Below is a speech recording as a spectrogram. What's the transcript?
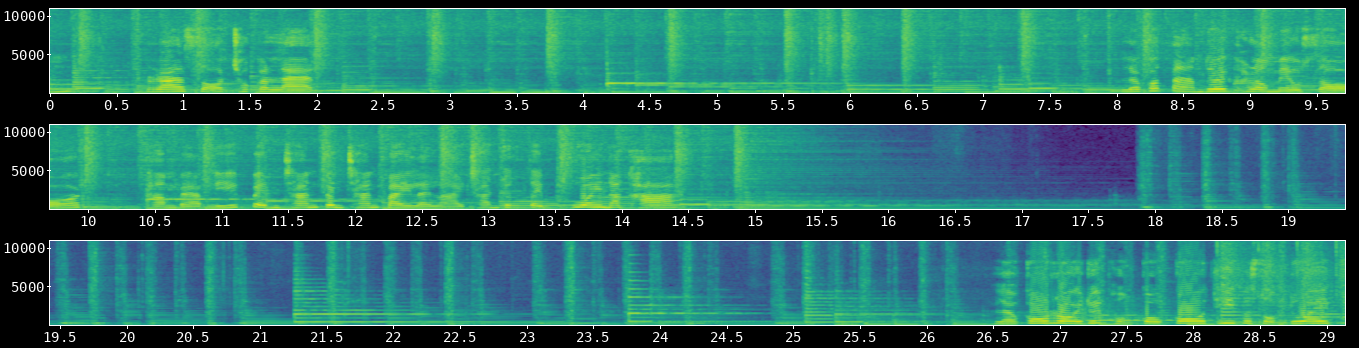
ม ราดซอสช็อกโกแลต แล้วก็ตามด้วยคาราเมลซอสทำแบบนี้เป็นชั้นเป็นชั้นไปหลาย ๆ ชั้นจนเต็มถ้วยนะคะ แล้วก็โรยด้วยผงโกโก้ที่ผสมด้วยผ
